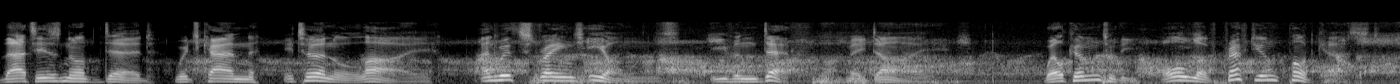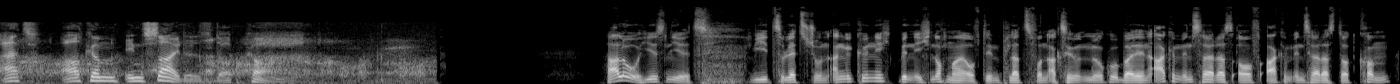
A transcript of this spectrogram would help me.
that is not dead, which can eternal lie. And with strange eons, even death may die. Welcome to the All Lovecraftian Podcast at ArkhamInsiders.com. Hallo, hier ist Nils. Wie zuletzt schon angekündigt, bin ich nochmal auf dem Platz von Axel und Mirko bei den Arkham Insiders auf ArkhamInsiders.com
